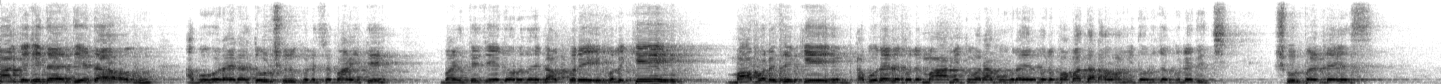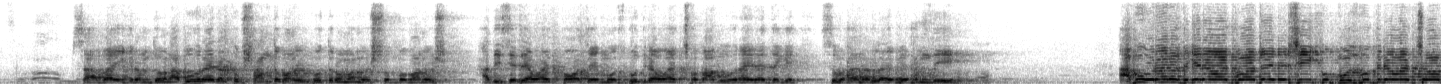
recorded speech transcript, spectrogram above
মাকে হৃদায়ত দিয়ে দাও। আবু হুরায়রা দৌড় শুরু করেছে বাড়িতে। বাড়িতে যে দরজায় নক করে, বলে, কে? মা বলে যে, কে? আবু হুরায়রা বলে, মা, আমি তোমার আবু হুরায়রা। বলে, বাবা, দাঁড়াও, আমি দরজা খুলে দিচ্ছি। সুর পাল্টে গেছে। সাহাবা ইকরাম তখন আবু হুরায়রা খুব শান্ত মানুষ, ভদ্র মানুষ, সভ্য মানুষ। হাদিসের রেওয়ায়ত পাওয়া যায়, মজবুত রেওয়ায়ত, সব আবু হুরায়রা থেকে। সুবহানাল্লাহ, বিহামদি। আবু হুরায়রা থেকে রেওয়ায়ত পাওয়া যায় বেশি, খুব মজবুত রেওয়ায়ত সব।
